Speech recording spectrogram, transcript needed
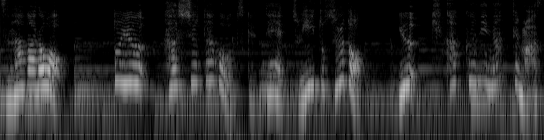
つながろうというハッシュタグをつけてツイートするという企画になってます。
